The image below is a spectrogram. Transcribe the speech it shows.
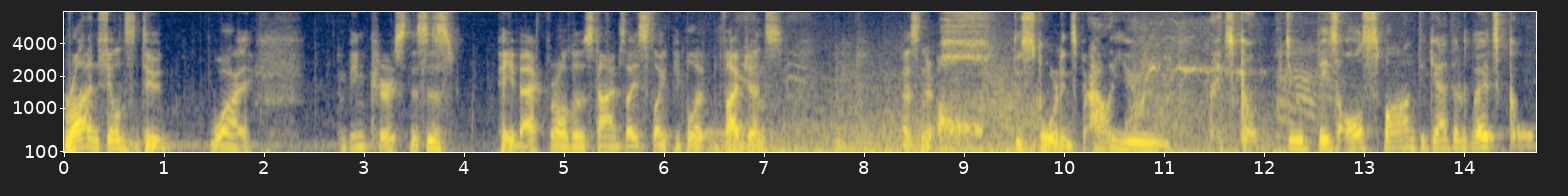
Rotten Fields, dude, why? I'm being cursed. This is payback for all those times I like people at 5 gens. That's near- Oh, Discordance value. Let's go, dude. These all spawn together. Let's go.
